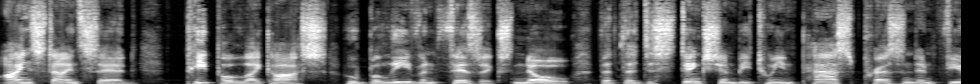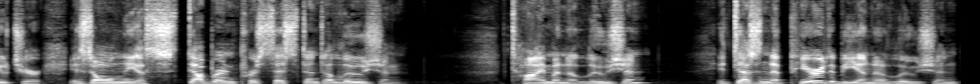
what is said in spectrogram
Einstein said, People like us who believe in physics know that the distinction between past, present, and future is only a stubborn, persistent illusion. Time an illusion? It doesn't appear to be an illusion,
